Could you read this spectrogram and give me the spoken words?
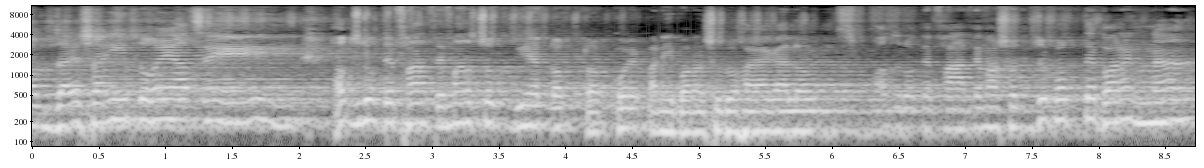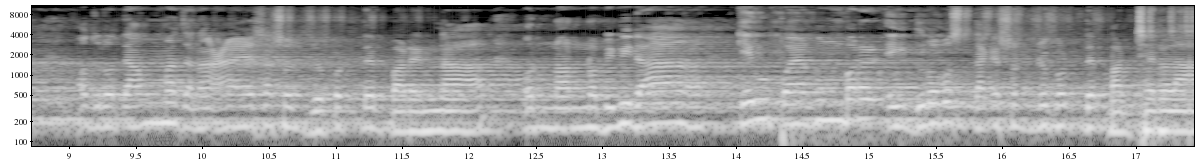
সজ্জায় শাহিদ হয়ে আছে হজরতে ফাতেমার চোখ দিয়ে টপ টপ করে পানি পড়া শুরু হয়ে গেল। হজরতে ফাতেমা সহ্য করতে পারেন না হজরতে আম্মা জানা আয়েশা সহ্য করতে পারেন না। অন্যান্য বিবিরা কেউ পয়গম্বরের এই দুরবস্থাকে সহ্য করতে পারছেন না।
